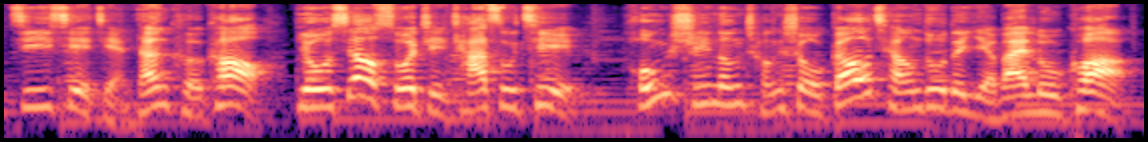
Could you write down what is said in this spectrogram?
机械简单可靠，有效锁止差速器，同时能承受高强度的野外路况。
